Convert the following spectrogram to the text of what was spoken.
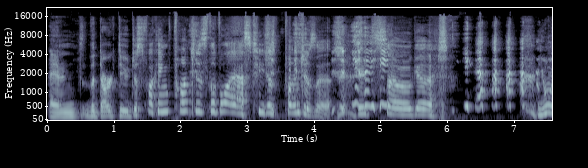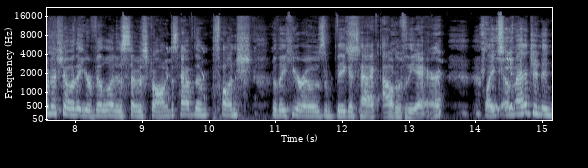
And the dark dude just fucking punches the blast. He just punches it. it's so good. You want to show that your villain is so strong, just have them punch the hero's big attack out of the air. Like, imagine in,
